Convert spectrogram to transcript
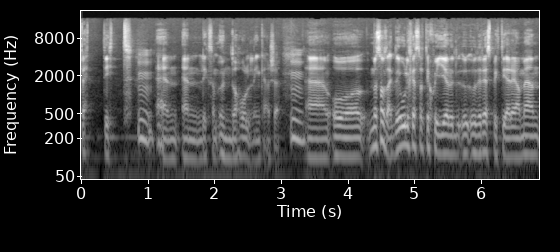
vettigt än, än liksom underhållning kanske. Eh, och, men som sagt, det är olika strategier och, det- och det respekterar jag, men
